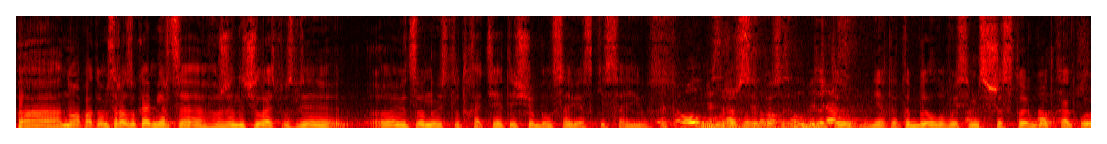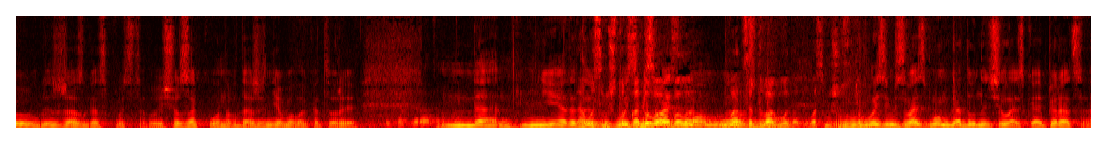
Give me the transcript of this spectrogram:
а, ну, а потом сразу коммерция уже началась после э, авиационного института, хотя это еще был Советский Союз. Это Олби сразу назывался? Олби ты- нет, это был 86-й год. Какой без джаз, Господь с тобой. Еще законов даже не было, которые... Да, нет, это Да, в в 86 году вам 88-м, было минуточку. 22 года. в 86 В 88 году началась кооперация.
